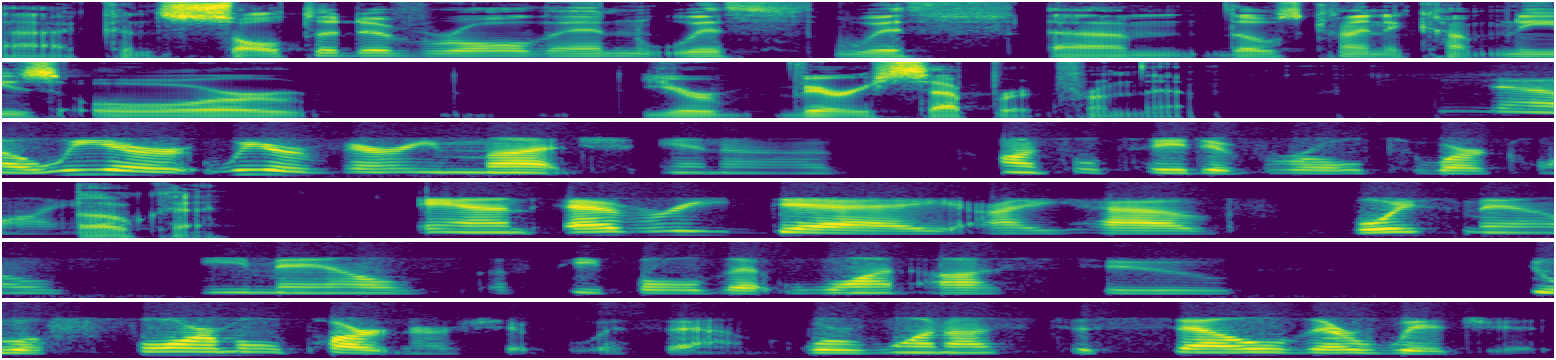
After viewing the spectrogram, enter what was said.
a consultative role then with with um, those kind of companies, or you're very separate from them. No, we are we are very much in a consultative role to our clients. Okay. And every day I have voicemails, emails of people that want us to do a formal partnership with them or want us to sell their widget.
